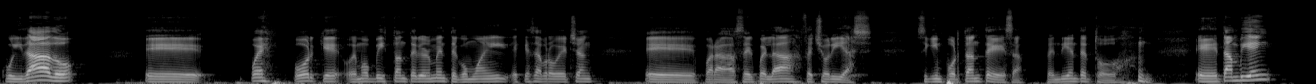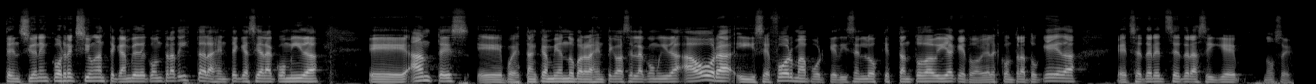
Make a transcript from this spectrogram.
cuidado, eh, pues, porque hemos visto anteriormente cómo ahí es que se aprovechan eh, para hacer, ¿verdad? Fechorías. Así que importante esa, pendiente todo. también tensión en corrección ante cambio de contratista, la gente que hacía la comida eh, antes, eh, pues están cambiando para la gente que va a hacer la comida ahora y se forma porque dicen los que están todavía que todavía el contrato queda, etcétera, etcétera. Así que, no sé,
